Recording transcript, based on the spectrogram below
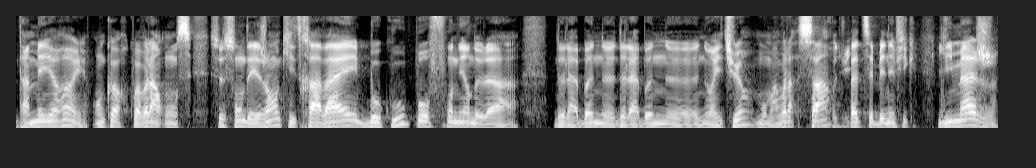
d'un meilleur œil encore quoi. Voilà on, ce sont des gens qui travaillent beaucoup pour fournir de la de la bonne de la bonne euh, nourriture. Bon ben voilà ça en fait c'est bénéfique. L'image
